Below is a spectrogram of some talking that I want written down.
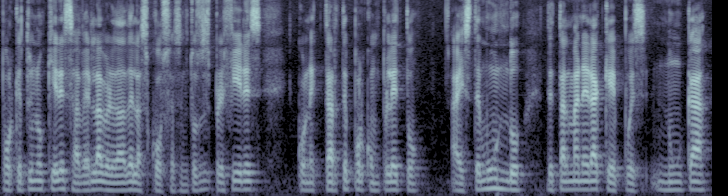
porque tú no quieres saber la verdad de las cosas. Entonces prefieres conectarte por completo a este mundo de tal manera que pues nunca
